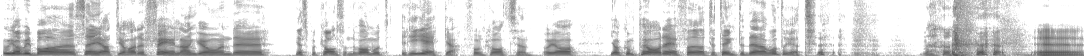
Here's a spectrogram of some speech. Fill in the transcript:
och jag vill bara säga att jag hade fel angående Jesper Karlsson. Det var mot Rijeka från Kroatien. Och jag, jag kom på det för att jag tänkte det där var inte rätt. eh,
